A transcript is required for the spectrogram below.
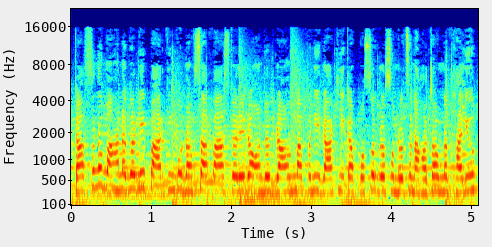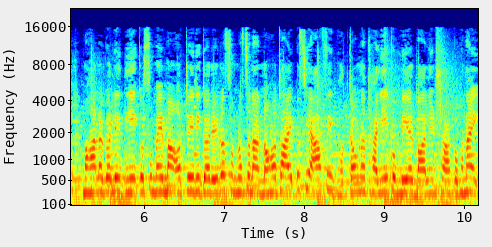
काठमाडौँ महानगरले पार्किङको नक्सा पास गरेर अन्डरग्राउन्डमा पनि राखिएका पसल र संरचना हटाउन थाल्यो। महानगरले दिएको समयमा अटेरी गरेर संरचना नहटाएपछि आफै भत्काउन थालिएको मेयर बालेन शाहको भनाई।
